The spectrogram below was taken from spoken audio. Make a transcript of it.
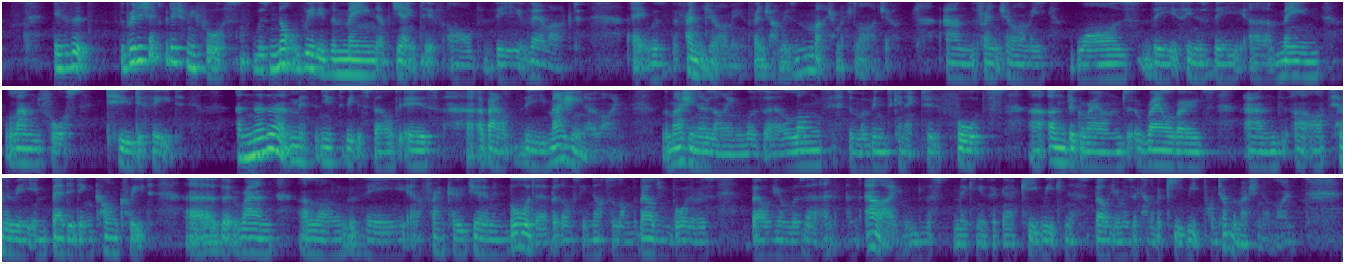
is that the British Expeditionary Force was not really the main objective of the Wehrmacht. It was the French army. The French army is much, much larger. and the French army was the seen as the uh, main land force to defeat. Another myth that needs to be dispelled is uh, about the Maginot Line. The Maginot Line was a long system of interconnected forts, uh, underground railroads, and uh, artillery embedded in concrete uh, that ran along the uh, Franco German border, but obviously not along the Belgian border, as Belgium was a, an, an ally, thus making it a, a, key weakness. Belgium is a kind of a key weak point of the Maginot Line.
